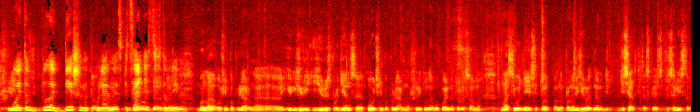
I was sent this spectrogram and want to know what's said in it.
шли. Ой, это была бешено популярная да, специальность да, в то да. время. Была очень популярная э, юри, юриспруденция, очень популярна, шли туда буквально то же самое. У нас сегодня, если проанализировать, наверное, десятки, так сказать, специалистов,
